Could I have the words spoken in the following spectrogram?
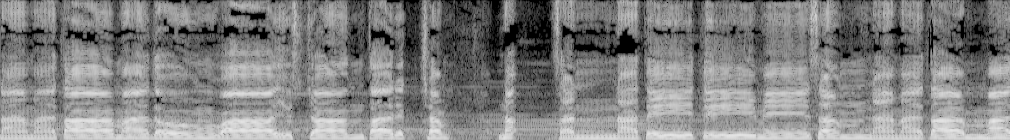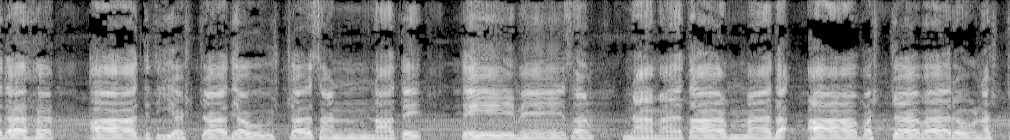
नमतामदो वायुश्चान्तरिक्षं। न सन्नते ते मे सं नमतामदः आदित्यश्च द्यौश्च सन्नते ते मे सं नमतामद आवश्च वरुणश्च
